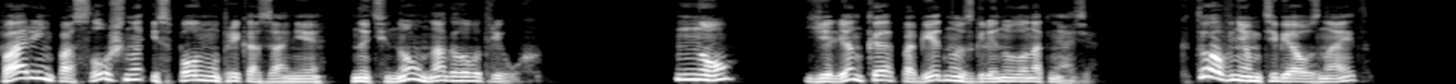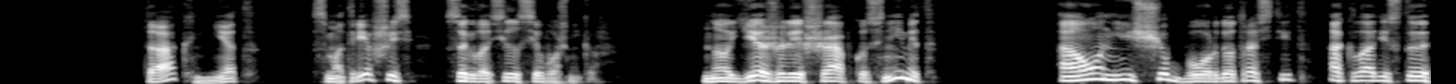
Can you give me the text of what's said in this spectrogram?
Парень послушно исполнил приказание, натянул на голову триух. «Ну?» — Еленка победно взглянула на князя. «Кто в нем тебя узнает?» «Так, нет», — смотревшись, согласился Вожников. «Но ежели шапку снимет, а он еще борду отрастит, окладистую,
